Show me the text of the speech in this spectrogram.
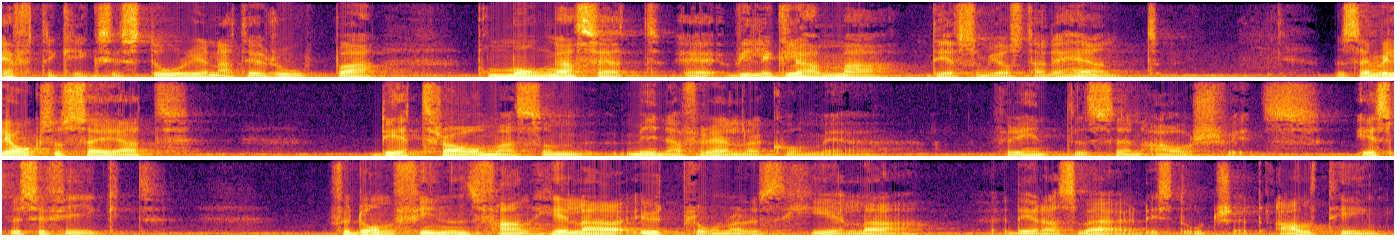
efterkrigshistorien, at Europa på mange sett eh, ville glemme det som just hadde hendt. Men sen vil jeg også si at det trauma som mine foreldre kom med förintelsen, Auschwitz, är specifikt. För de finns, fan, hela, utplånades hela deras värld i stort sett. Allting.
